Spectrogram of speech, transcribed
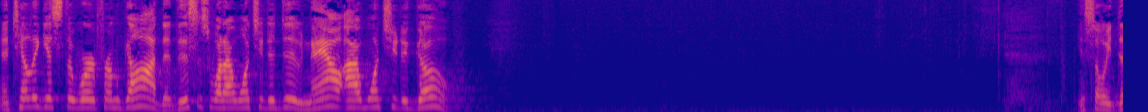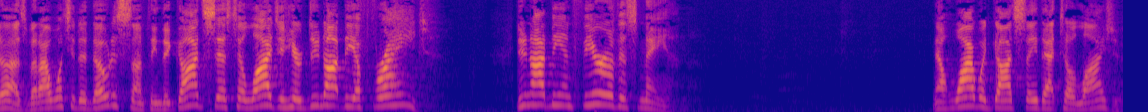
Until he gets the word from God that this is what I want you to do. Now I want you to go. And so he does. But I want you to notice something that God says to Elijah here do not be afraid. Do not be in fear of this man. Now, why would God say that to Elijah?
